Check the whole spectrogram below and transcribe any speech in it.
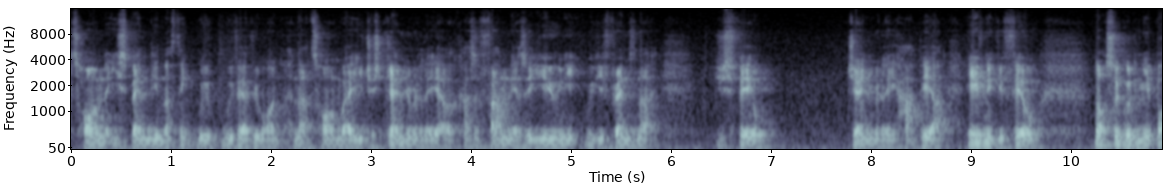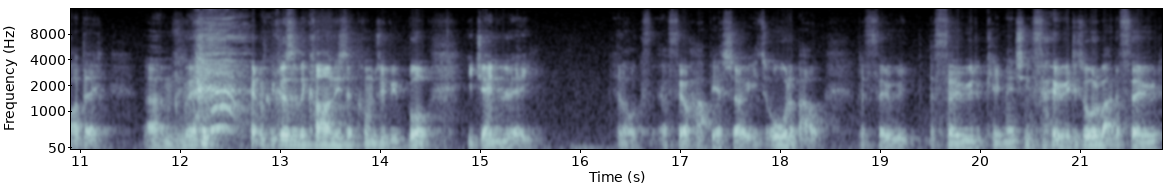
time that you're spending. I think with, with everyone and that time where you just genuinely, like as a family, as a unit with your friends and that, you just feel genuinely happier, even if you feel not so good in your body um, because of the carnage that comes with it. But you genuinely like, f- feel happier. So it's all about the food, the food. I keep mentioning food. It's all about the food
